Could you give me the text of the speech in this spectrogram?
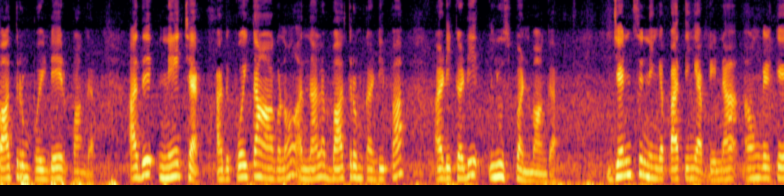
பாத்ரூம் போயிட்டே இருப்பாங்க. அது நேச்சர் அது போய் தான் ஆகணும். அதனால் பாத்ரூம் கண்டிப்பாக அடிக்கடி யூஸ் பண்ணுவாங்க. ஜென்ஸு நீங்கள் பார்த்தீங்க அப்படின்னா அவங்களுக்கு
